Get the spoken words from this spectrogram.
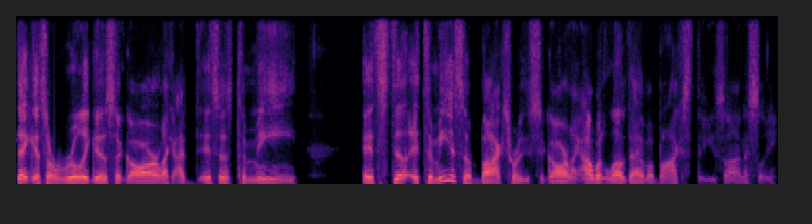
think it's a really good cigar. Like I, it's just to me, it's still it to me it's a box worthy cigar. Like I would love to have a box of these, honestly.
